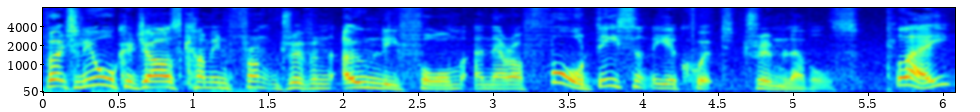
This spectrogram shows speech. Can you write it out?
Virtually all Kadjars come in front-driven only form and there are four decently equipped trim levels. Play,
